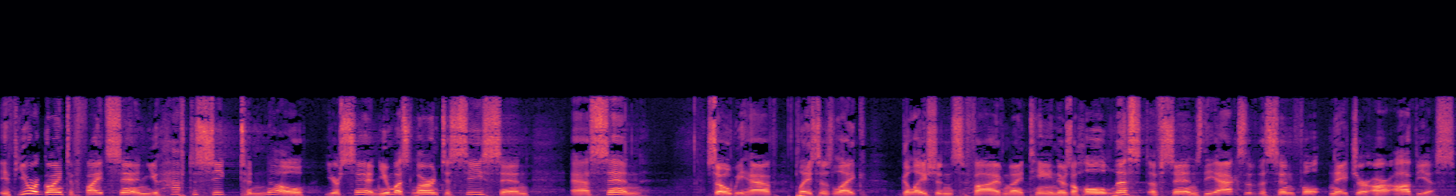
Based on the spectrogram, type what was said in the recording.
if you are going to fight sin, you have to seek to know your sin. You must learn to see sin as sin. So, we have places like Galatians 5:19. There's a whole list of sins. The acts of the sinful nature are obvious.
